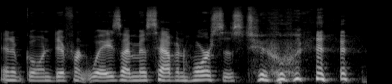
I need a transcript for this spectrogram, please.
End up going different ways. I miss having horses too.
